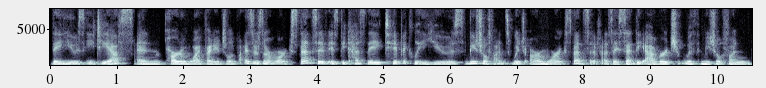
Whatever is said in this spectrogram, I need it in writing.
they use ETFs. And part of why financial advisors are more expensive is because they typically use mutual funds, which are more expensive. As I said, the average with mutual fund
